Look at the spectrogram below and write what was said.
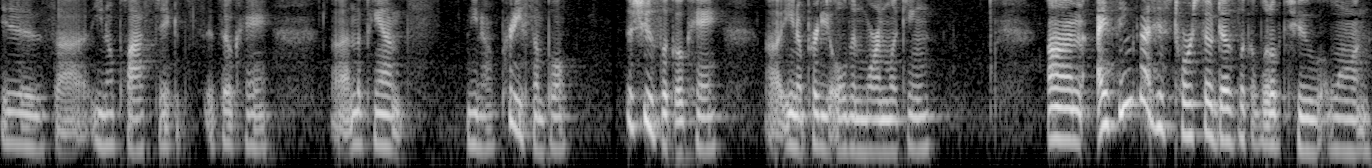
is, uh, you know, plastic. It's it's okay. Uh, and the pants, you know, pretty simple. The shoes look okay. Uh, you know, pretty old and worn looking. Um, I think that his torso does look a little too long.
